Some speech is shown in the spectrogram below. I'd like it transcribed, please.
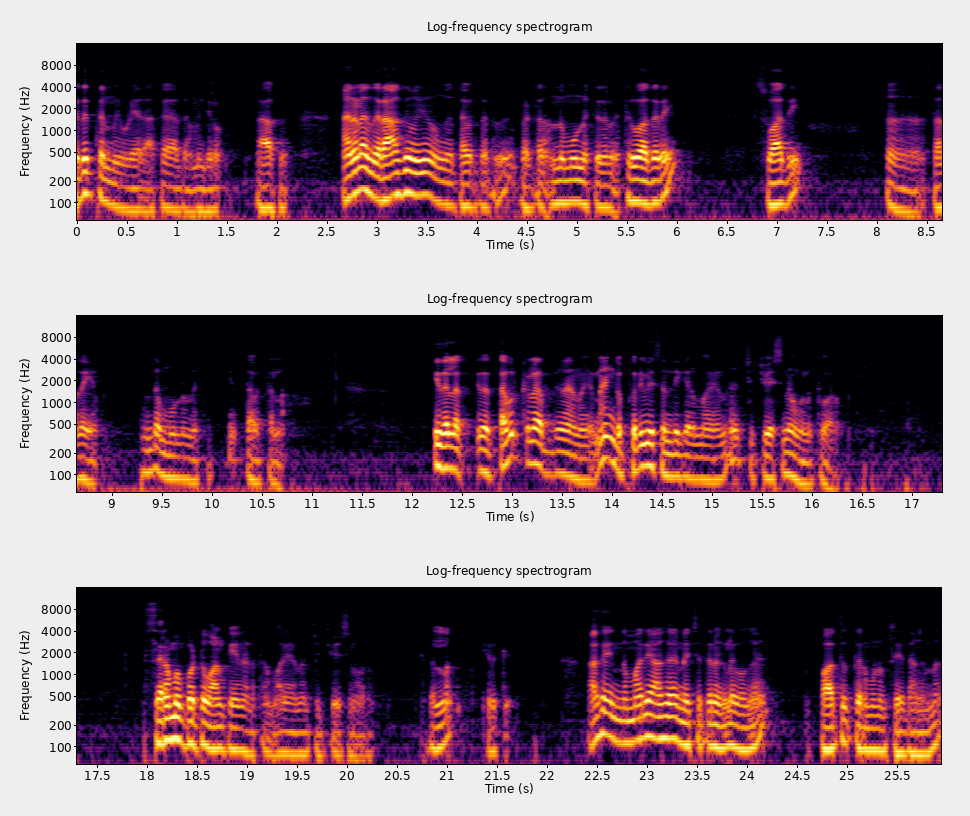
எதிர்த்தன்மையுடையதாக அது அமைஞ்சிரும். ராகு. அதனால் அந்த ராகுவையும் அவங்க தவிர்த்துறது பெட்டர் அந்த மூணு நட்சத்திரம் திருவாதிரை சுவாதி சதயம். இந்த மூணு நட்சத்திரத்தையும் தவிர்த்தரலாம். இதில் இதை தவிர்க்கலை அப்படின்னா இங்கே பிரிவை சந்திக்கிற மாதிரியான சுச்சுவேஷன் அவங்களுக்கு வரும். சிரமப்பட்டு வாழ்க்கையை நடத்துகிற மாதிரியான சுச்சுவேஷன் வரும். இதெல்லாம் இருக்குது ஆக இந்த மாதிரியாக நட்சத்திரங்களை இவங்க பார்த்து திருமணம் செய்தாங்கன்னா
